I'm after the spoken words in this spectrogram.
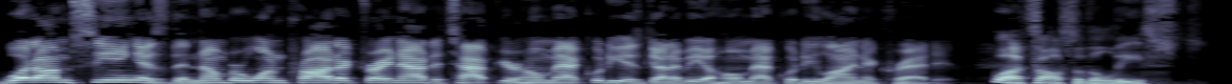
what I'm seeing as the number one product right now to tap your home equity is going to be a home equity line of credit. Well, it's also the least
